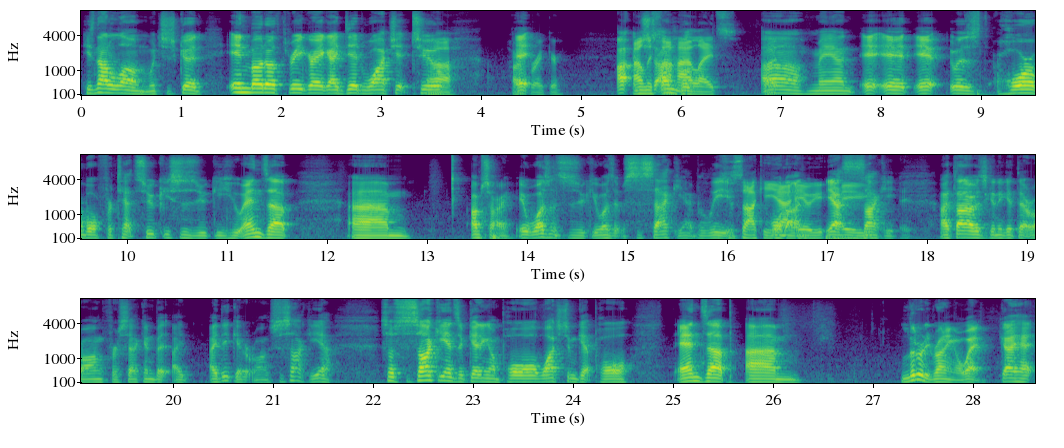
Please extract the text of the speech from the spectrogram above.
he's not alone, which is good. In Moto Three, Greg, I did watch it too. Ah, heartbreaker. Uh, I only saw highlights. but- Oh man, it, it it was horrible for Tatsuki Suzuki, who ends up. Um, I'm sorry, it wasn't Suzuki, was it? It was Sasaki, I believe. Sasaki, Hold yeah, on. A- yeah, A- Sasaki. I thought I was going to get that wrong for a second, but I, I did get it wrong. Sasaki, yeah. So Sasaki ends up getting on pole. Watched him get pole. Ends up um, literally running away. Guy had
